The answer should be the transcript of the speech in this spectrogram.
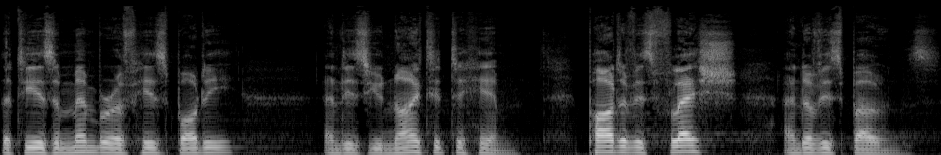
that he is a member of his body and is united to him, part of his flesh and of his bones.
